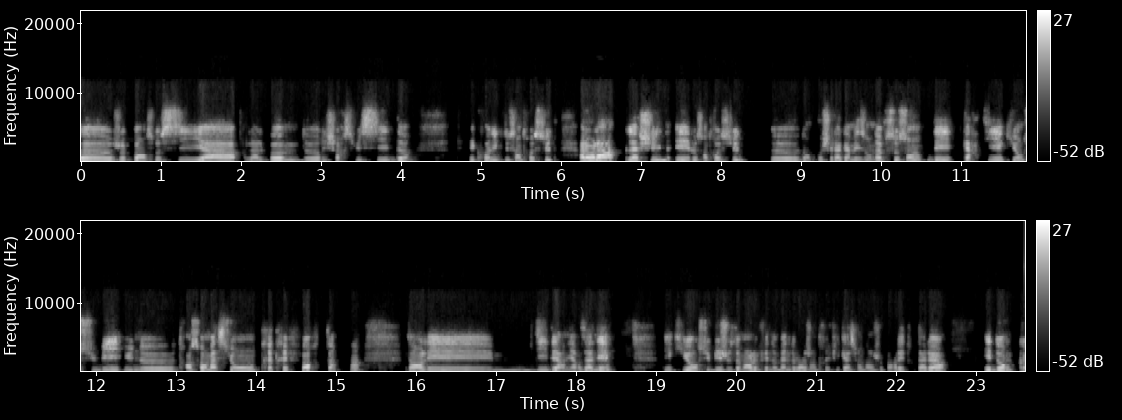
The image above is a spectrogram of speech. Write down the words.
Euh, je pense aussi à l'album de Richard Suicide, Les Chroniques du Centre-Sud. Alors là, la Chine et le Centre-Sud, donc Maison Maisonneuve, ce sont des quartiers qui ont subi une transformation très très forte hein, dans les dix dernières années et qui ont subi justement le phénomène de la gentrification dont je parlais tout à l'heure. Et donc,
